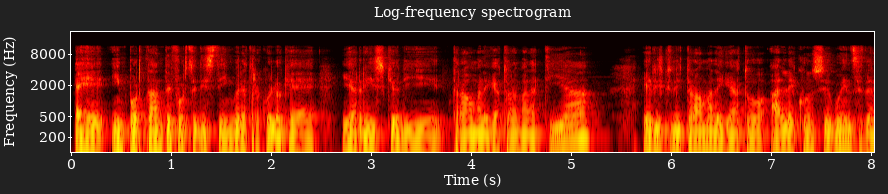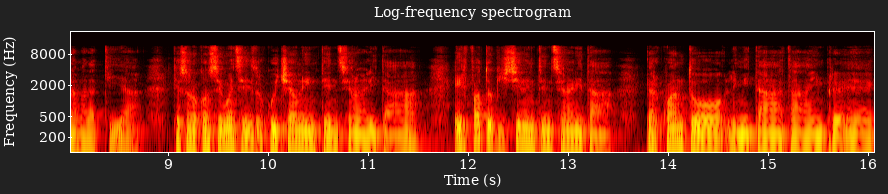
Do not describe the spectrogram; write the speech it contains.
è importante forse distinguere tra quello che è il rischio di trauma legato alla malattia e il rischio di trauma legato alle conseguenze della malattia, che sono conseguenze dietro cui c'è un'intenzionalità e il fatto che ci sia un'intenzionalità, per quanto limitata, eh,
